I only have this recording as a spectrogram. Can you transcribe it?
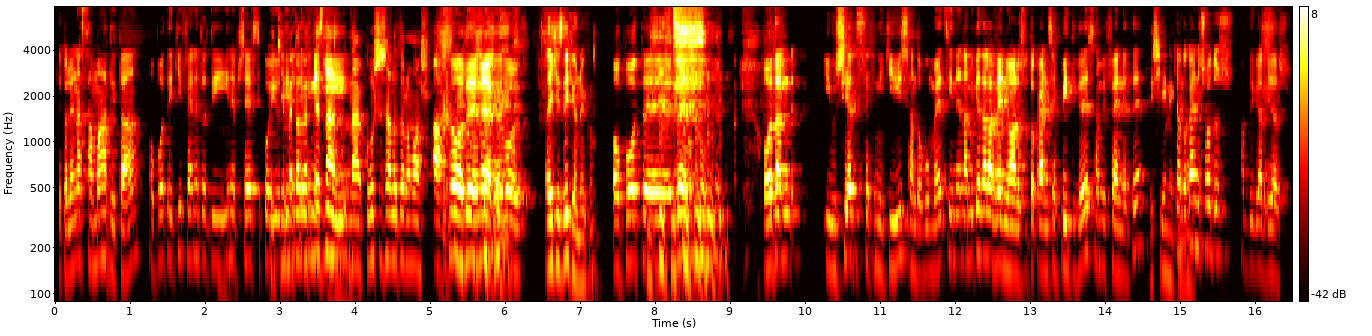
και το λένε ασταμάτητα. Οπότε εκεί φαίνεται ότι είναι ψεύτικο ή ότι μετά είναι τεχνική. να, να ακούσει άλλο το όνομά σου. Αυτό, ναι, ναι, ακριβώς. Έχεις δίκιο, Νίκο. Οπότε, ναι. Όταν η ουσία της τεχνικής, αν το πούμε έτσι, είναι να μην καταλαβαίνει ο άλλος ότι το κάνεις επίτηδες, να μην φαίνεται. Ισχύει, και να το κάνεις όντως από την καρδιά σου.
